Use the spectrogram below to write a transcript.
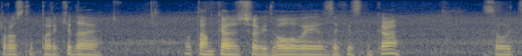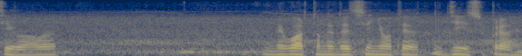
Просто перекидає. Ну там кажуть, що від голови захисника залетіло, але не варто недооцінювати дії супряги.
